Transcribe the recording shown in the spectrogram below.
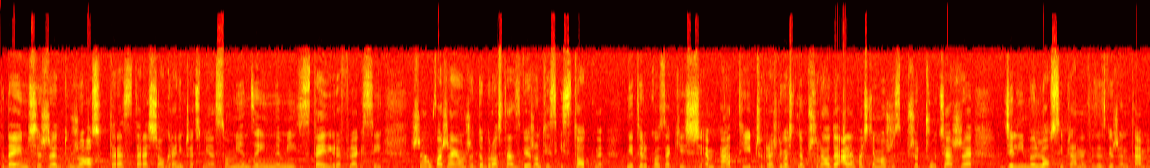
Wydaje mi się, że dużo osób teraz stara się ograniczać mięso, między innymi z tej refleksji, że uważają, że dobrostan zwierząt jest istotny, nie tylko z jakiejś empatii czy wrażliwości na przyrodę, ale właśnie może z przeczucia, że dzielimy los i planetę ze zwierzętami.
